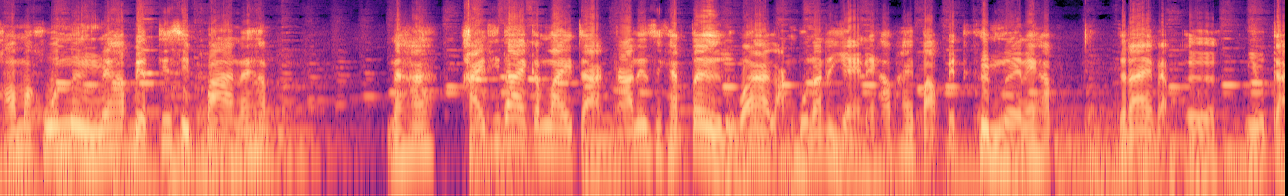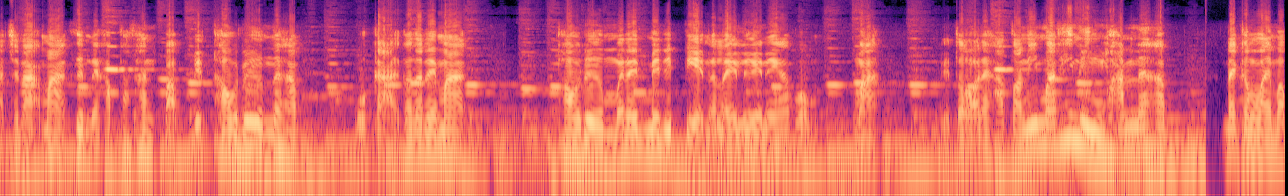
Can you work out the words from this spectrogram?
พอมาคูณ1นะครับเบ็ดที่ 10 บาทนะครับนะฮะใครที่ได้กำไรจากการเล่นสแคตเตอร์หรือว่าหลังบูนัสใหญ่ๆนะครับ ให้ปรับเบ็ดขึ้นเลยนะครับ จะได้แบบเออมีโอกาสชนะมากขึ้นนะครับ ถ้าท่านปรับเบ็ดเท่าเดิมนะครับ โอกาสก็จะได้มาก เท่าเดิมไม่ได้ไม่ได้เปลี่ยนอะไรเลยนะครับผมมาเดี๋ยวต่อนะครับ ตอนนี้มาที่ 1,000 นะครับ ได้กำไรมา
